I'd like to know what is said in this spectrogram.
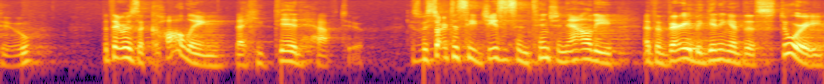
to, but there was a calling that he did have to. Because we start to see Jesus' intentionality at the very beginning of this story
